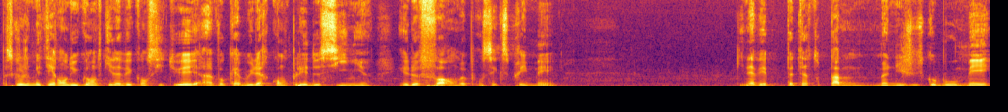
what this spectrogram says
parce que je m'étais rendu compte qu'il avait constitué un vocabulaire complet de signes et de formes pour s'exprimer, qui n'avait peut-être pas mené jusqu'au bout, mais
